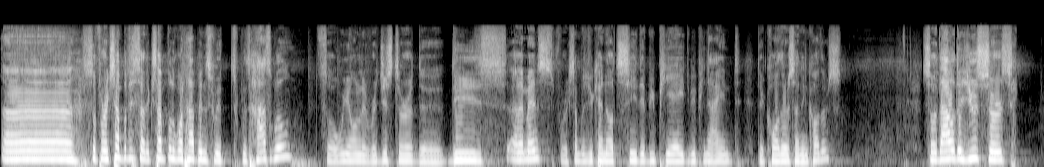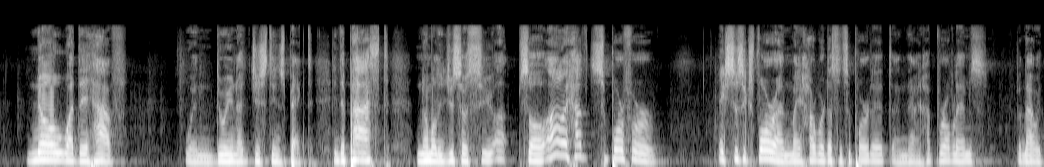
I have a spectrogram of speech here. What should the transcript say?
Uh, so for example, this is an example of what happens with, with Haswell. So we only register the, these elements. For example, you cannot see the VP8, VP9 decoders and encoders. So now the users know what they have when doing a just inspect. In the past, normally users see, oh, so oh, I have support for X264 and my hardware doesn't support it and I have problems, but now it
